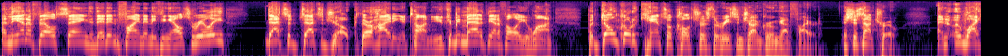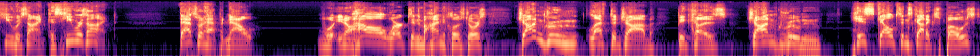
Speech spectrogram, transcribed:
And the NFL saying that they didn't find anything else really, that's a that's a joke. They're hiding a ton. You can be mad at the NFL all you want, but don't go to cancel culture as the reason Jon Gruden got fired. It's just not true. And, and why he resigned because he resigned. That's what happened. Now, you know how all worked in the behind the closed doors. Jon Gruden left a job because Jon Gruden his skeletons got exposed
